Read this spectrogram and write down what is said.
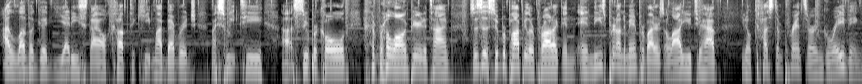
I love a good Yeti style cup to keep my beverage, my sweet tea, uh, super cold for a long period of time. So this is a super popular product, and, and these print on demand providers allow you to have you know, custom prints or engraving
